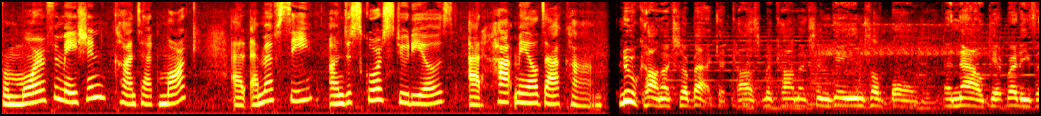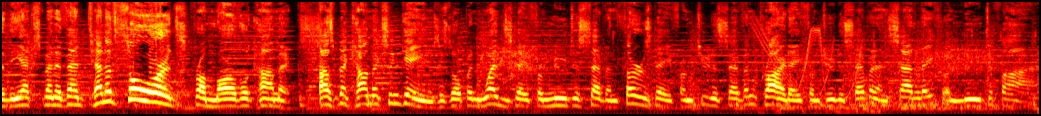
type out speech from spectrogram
For more information, contact Mark at MFC underscore studios at hotmail.com. New comics are back at Cosmic Comics and Games of Baldwin. And now get ready for the X-Men event 10 of Swords from Marvel Comics. Cosmic Comics and Games is open Wednesday from noon to 7, Thursday from 2 to 7, Friday from 2 to 7, and Saturday from noon to 5.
